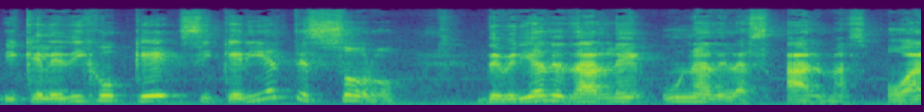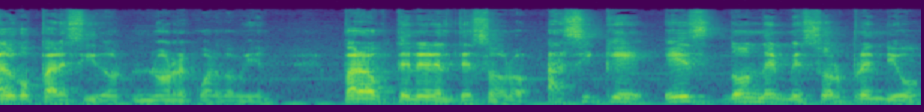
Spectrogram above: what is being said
y que le dijo que si quería el tesoro, debería de darle una de las almas o algo parecido, no recuerdo bien, para obtener el tesoro. Así que es donde me sorprendió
